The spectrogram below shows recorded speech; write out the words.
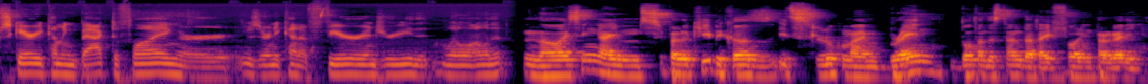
scary coming back to flying, or was there any kind of fear injury that went along with it? No, I think I'm super lucky because it's look my brain don't understand that I fall in paragliding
